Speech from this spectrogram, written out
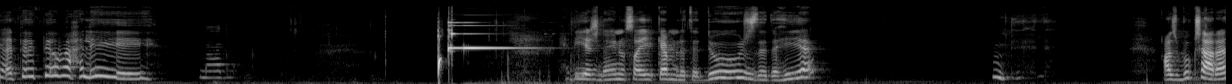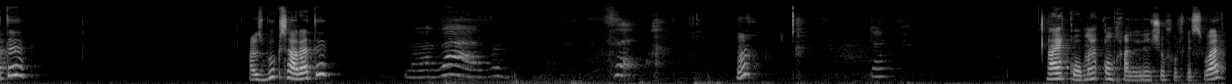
يا ثوثو محليه هذه جنين وصاي كملت الدوش زاد هي. عجبوك شعراتك؟ عجبوك شعراتك؟ هاي قوم هاي قوم خلينا نشوفوا الكسوة.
